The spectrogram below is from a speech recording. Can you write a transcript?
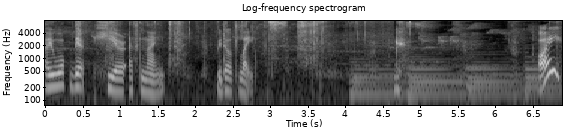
I walk there here at night without lights. Oy!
